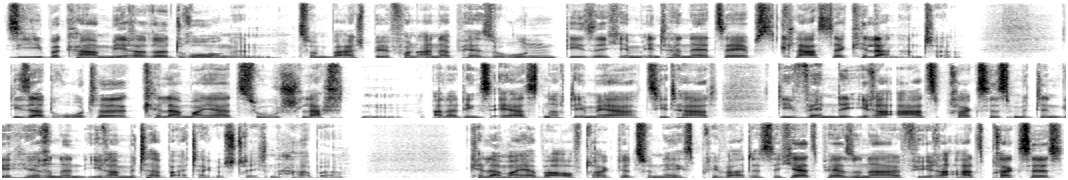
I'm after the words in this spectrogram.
Sie bekam mehrere Drohungen, zum Beispiel von einer Person, die sich im Internet selbst Klaas der Killer nannte. Dieser drohte, Kellermeier zu schlachten, allerdings erst nachdem er, Zitat, die Wände ihrer Arztpraxis mit den Gehirnen ihrer Mitarbeiter gestrichen habe. Kellermeier beauftragte zunächst privates Sicherheitspersonal für ihre Arztpraxis,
